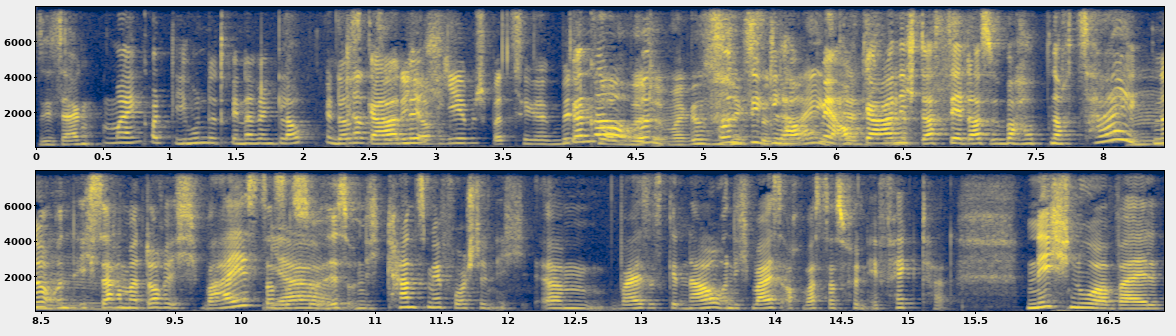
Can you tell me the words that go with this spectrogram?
Sie sagen, mein Gott, die Hundetrainerin glaubt mir das Kannst gar du nicht. auf jedem Spaziergang mitkommen, genau. wird und, immer gesagt. Und sie so, glaubt nein, mir auch gar nicht, dass der das überhaupt noch zeigt. Mm. Ne? Und ich sage mal, doch, ich weiß, dass ja. es so ist und ich kann es mir vorstellen. Ich ähm, weiß es genau und ich weiß auch, was das für einen Effekt hat. Nicht nur, weil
